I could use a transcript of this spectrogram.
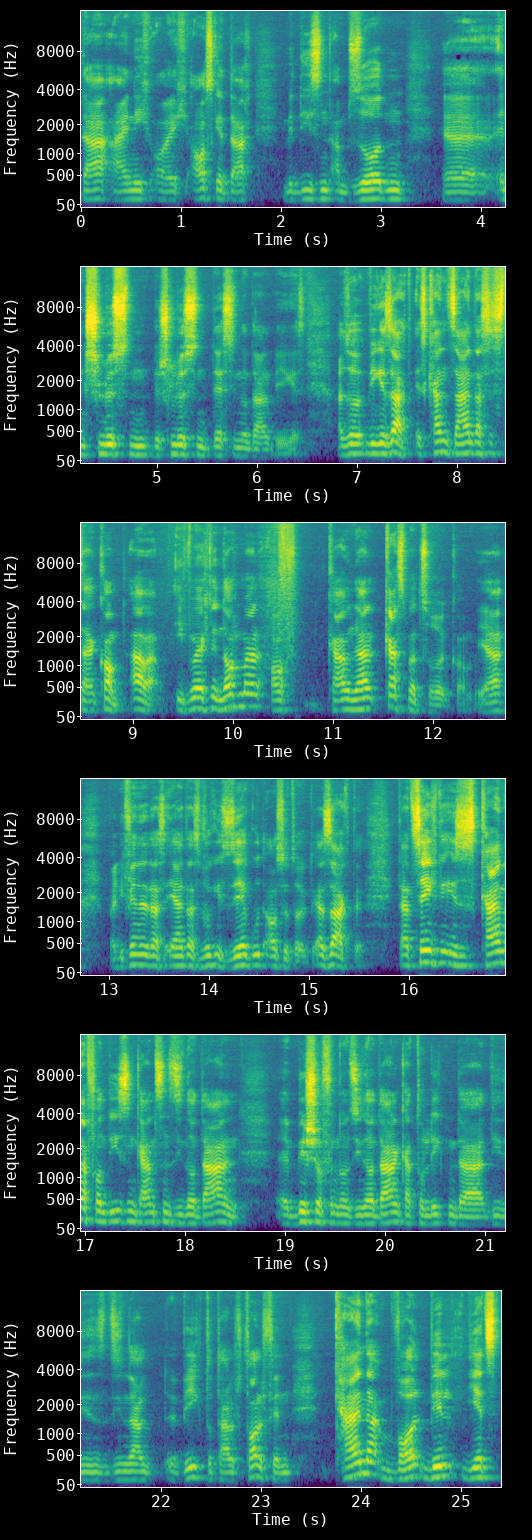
da eigentlich euch ausgedacht mit diesen absurden äh, Entschlüssen, Beschlüssen des synodalen Weges. Also wie gesagt, es kann sein, dass es da kommt. Aber ich möchte nochmal auf Kardinal Kasper zurückkommen, ja, weil ich finde, dass er das wirklich sehr gut ausgedrückt. Er sagte, tatsächlich ist es keiner von diesen ganzen synodalen äh, Bischöfen und synodalen Katholiken da, die diesen synodalen Weg total toll finden. Keiner will jetzt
